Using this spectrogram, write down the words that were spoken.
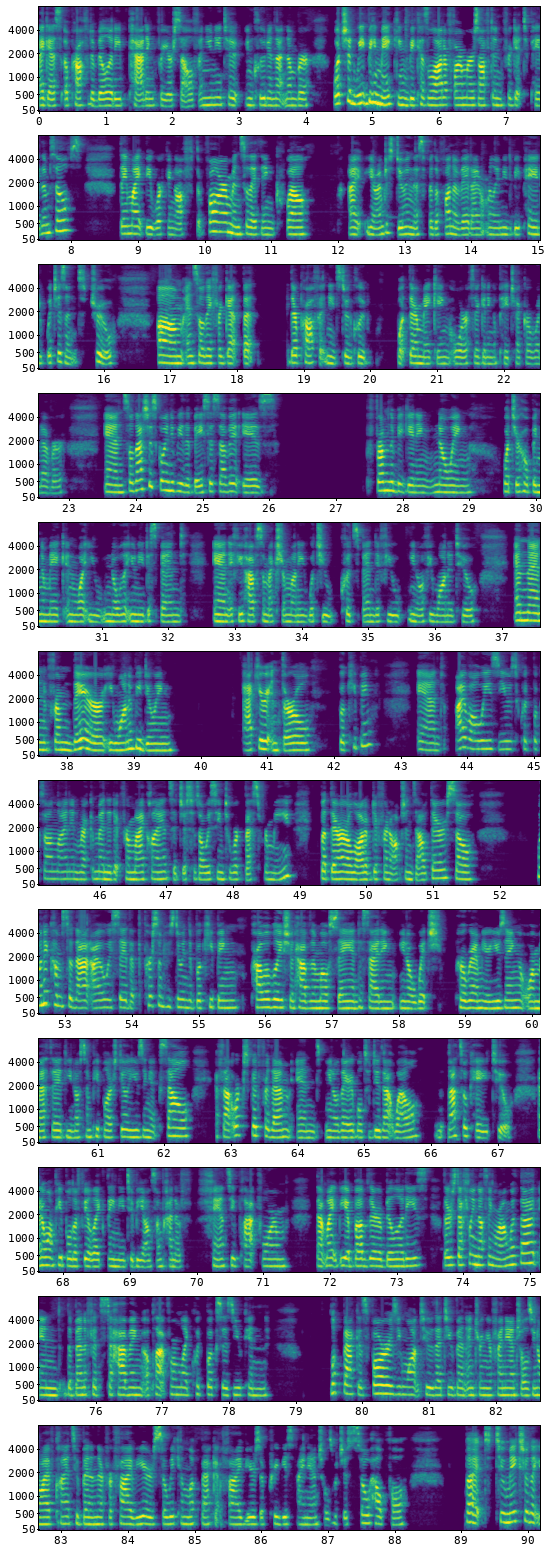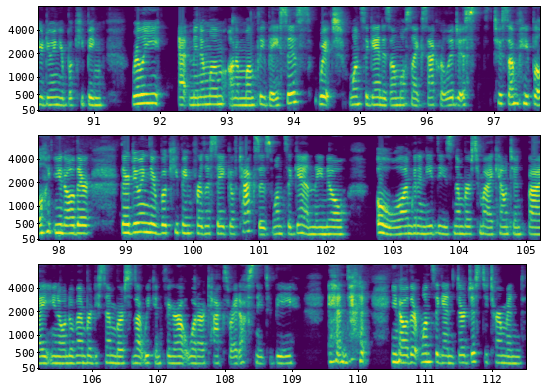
I guess, a profitability padding for yourself. And you need to include in that number what should we be making? Because a lot of farmers often forget to pay themselves. They might be working off the farm. And so they think, well, I, you know, I'm just doing this for the fun of it. I don't really need to be paid, which isn't true. Um, and so they forget that their profit needs to include what they're making or if they're getting a paycheck or whatever. And so that's just going to be the basis of it is from the beginning knowing what you're hoping to make and what you know that you need to spend and if you have some extra money what you could spend if you you know if you wanted to And then from there, you want to be doing accurate and thorough bookkeeping. And I've always used QuickBooks Online and recommended it for my clients. It just has always seemed to work best for me. But there are a lot of different options out there. So when it comes to that, I always say that the person who's doing the bookkeeping probably should have the most say in deciding, you know, which program you're using or method. You know, some people are still using Excel. If that works good for them and, you know, they're able to do that well, that's okay too. I don't want people to feel like they need to be on some kind of fancy platform that might be above their abilities. There's definitely nothing wrong with that. And the benefits to having a platform like QuickBooks is you can look back as far as you want to that you've been entering your financials. You know, I have clients who've been in there for five years, so we can look back at five years of previous financials, which is so helpful. But to make sure that you're doing your bookkeeping really at minimum on a monthly basis, which once again is almost like sacrilegious to some people. You know, they're they're doing their bookkeeping for the sake of taxes. Once again, they know, oh, well, I'm going to need these numbers to my accountant by, you know, November, December so that we can figure out what our tax write-offs need to be. And you know, they're once again, they're just determined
